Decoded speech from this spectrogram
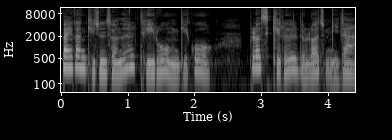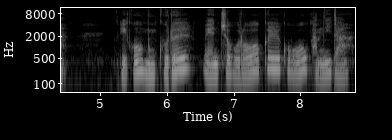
빨간 기준선을 뒤로 옮기고 플러스 키를 눌러줍니다. 그리고 문구를 왼쪽으로 끌고 갑니다.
